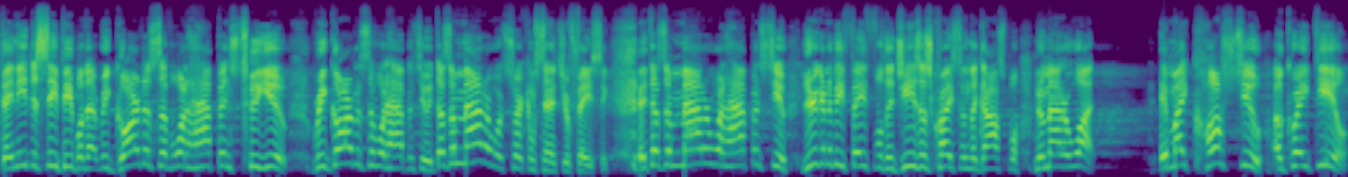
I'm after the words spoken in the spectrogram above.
They need to see people that, regardless of what happens to you, regardless of what happens to you, it doesn't matter what circumstance you're facing, it doesn't matter what happens to you, you're going to be faithful to Jesus Christ and the gospel no matter what. It might cost you a great deal.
